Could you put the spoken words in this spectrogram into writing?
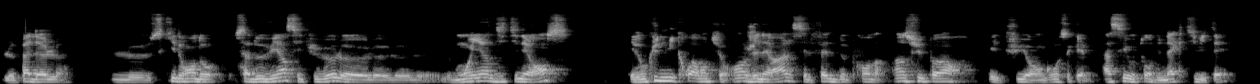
le paddle, le ski de rando, ça devient, si tu veux, le, le, le, le moyen d'itinérance et donc une micro-aventure en général, c'est le fait de prendre un support et puis en gros c'est quand même assez autour d'une activité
